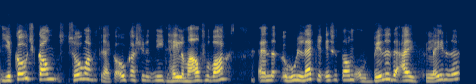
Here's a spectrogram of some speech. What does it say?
je coach kan zomaar vertrekken. Ook als je het niet helemaal verwacht. En hoe lekker is het dan om binnen de eigen gelederen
